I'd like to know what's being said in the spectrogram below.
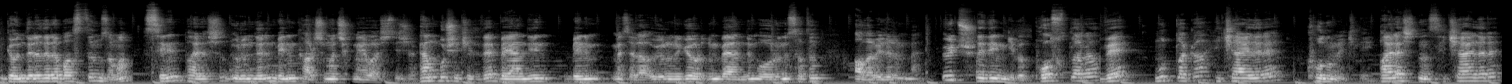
gönderilere bastığım zaman senin paylaştığın ürünlerin benim karşıma çıkmaya başlayacak. Hem bu şekilde beğendiğin benim mesela ürünü gördüm, beğendim o ürünü satın alabilirim ben. 3. Dediğim gibi postlara ve mutlaka hikayelere konum ekleyin. Paylaştığınız hikayelere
